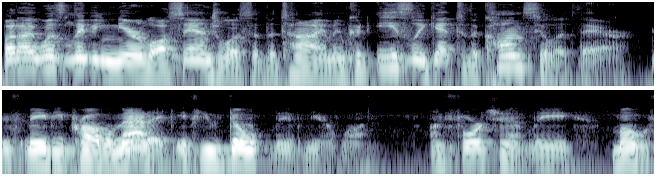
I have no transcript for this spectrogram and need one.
but I was living near Los Angeles at the time and could easily get to the consulate there. This may be problematic if you don't live near one. Unfortunately, most,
